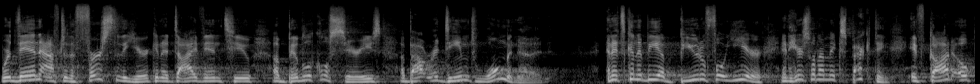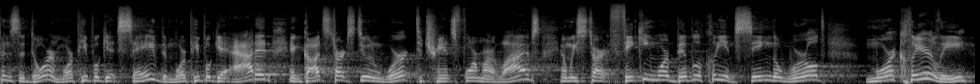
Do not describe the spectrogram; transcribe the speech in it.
We're then, after the first of the year, going to dive into a biblical series about redeemed womanhood. And it's going to be a beautiful year. And here's what I'm expecting. If God opens the door and more people get saved and more people get added, and God starts doing work to transform our lives, and we start thinking more biblically and seeing the world more clearly,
